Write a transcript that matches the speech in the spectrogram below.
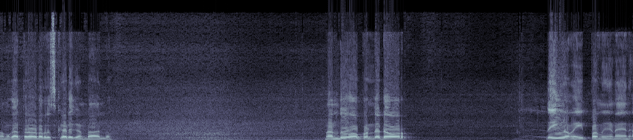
നമുക്ക് അത്രയോടെ റിസ്ക് എടുക്കണ്ടല്ലോ. നന്ദു ഓപ്പൺ ദ ഡോർ ദൈവമേ ഇപ്പം വീണേനെ.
